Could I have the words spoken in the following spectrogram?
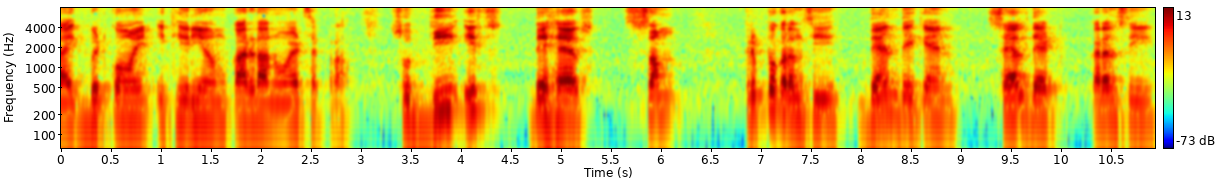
like bitcoin ethereum cardano etc so the if they have some cryptocurrency then they can sell that currency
